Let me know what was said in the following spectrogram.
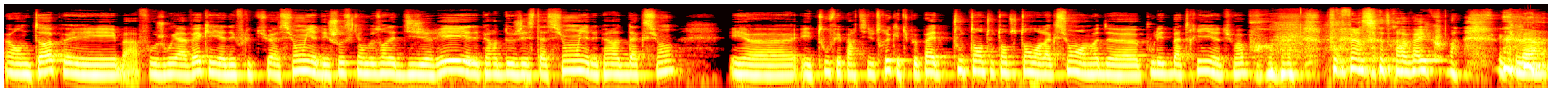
on top et bah faut jouer avec. Et il y a des fluctuations, il y a des choses qui ont besoin d'être digérées, il y a des périodes de gestation, il y a des périodes d'action. Et, euh, et tout fait partie du truc et tu peux pas être tout le temps tout le temps tout le temps dans l'action en mode euh, poulet de batterie tu vois pour pour faire ce travail quoi C'est clair.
